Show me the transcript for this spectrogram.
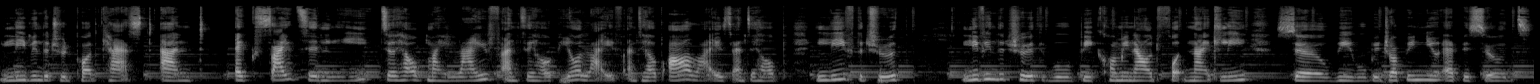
Living the Truth podcast, and excitingly to help my life and to help your life and to help our lives and to help live the truth. Living the Truth will be coming out fortnightly, so we will be dropping new episodes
